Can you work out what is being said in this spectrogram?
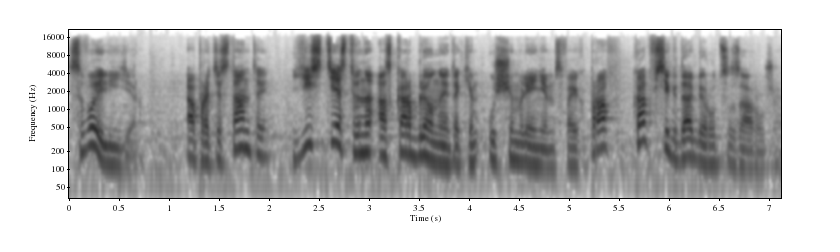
свой лидер. А протестанты, естественно оскорбленные таким ущемлением своих прав, как всегда берутся за оружие.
